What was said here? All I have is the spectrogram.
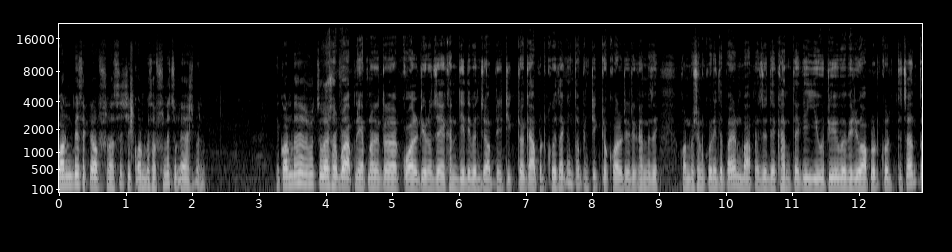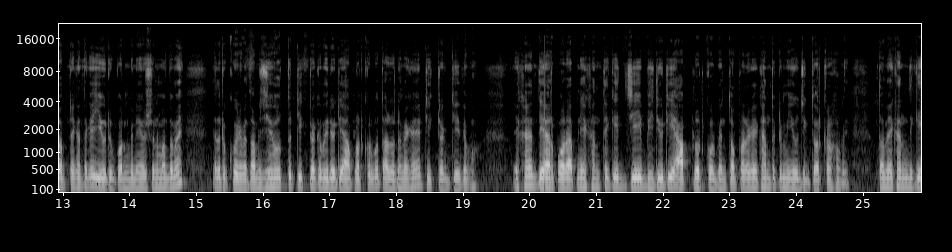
কনভেস একটা অপশন আছে, সেই কনভেস অপশনে চলে আসবেন। এই কনভেস অপশনে চলে আসার পর আপনি আপনার এটা কোয়ালিটি অনুযায়ী এখানে দিয়ে দেবেন, যে আপনি টিকটকে আপলোড করে থাকেন, তো আপনি টিকটক কোয়ালিটির এখানে যে কনভেশন করে নিতে পারেন, বা আপনি যদি এখান থেকে ইউটিউবে ভিডিও আপলোড করতে চান, তো আপনি এখান থেকে ইউটিউব কনভিনেশনের মাধ্যমে এতটুকু করে নেবেন। তো আমি যেহেতু টিকটকে ভিডিওটি আপলোড করব, তার জন্য আমি এখানে টিকটক দিয়ে দেবো। এখানে দেওয়ার পর আপনি এখান থেকে যে ভিডিওটি আপলোড করবেন তো আপনার এখান থেকে মিউজিক দরকার হবে তো আমি এখান থেকে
